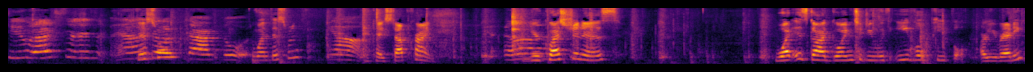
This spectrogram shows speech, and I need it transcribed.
Tyrannosaurus. This one? You want this one? Yeah. Okay, stop crying. Your question is What is God going to do with evil people? Are you ready?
